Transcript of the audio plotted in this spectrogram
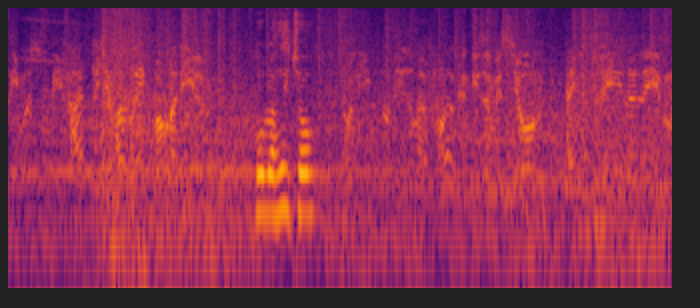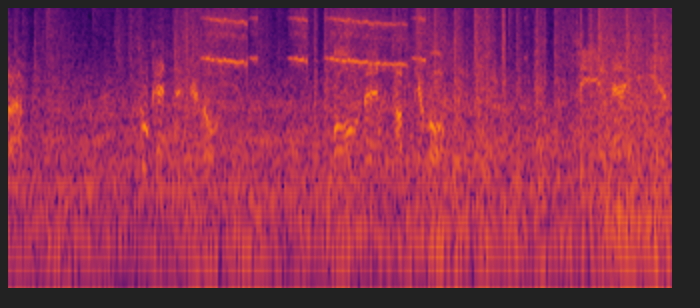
Sie müssen die feindliche Fabrik bombardieren. Tú lo has dicho. Von Ihnen und Ihrem Erfolg in dieser Mission hängen viele Leben ab. Zur Kenntnis genommen. Bomben abgeworfen. Ziel eliminiert.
